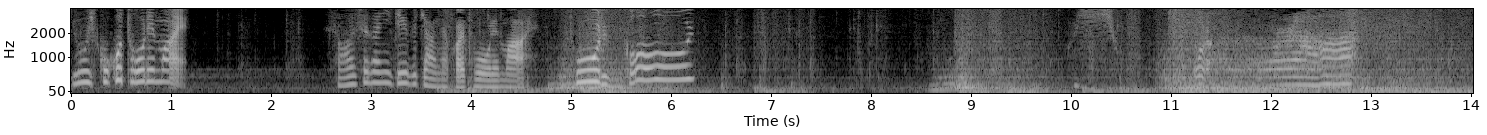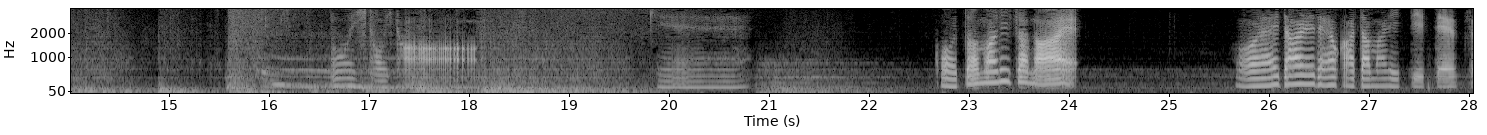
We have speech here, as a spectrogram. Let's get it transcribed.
よし、ここ通れまい。さすがにデブちゃんだから通れまい。通るんかーい。よいしょ。ほら。ほらー。おいしたおいしたー。けー。塊じゃない。おい、誰だよ、塊って言ったやつ。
